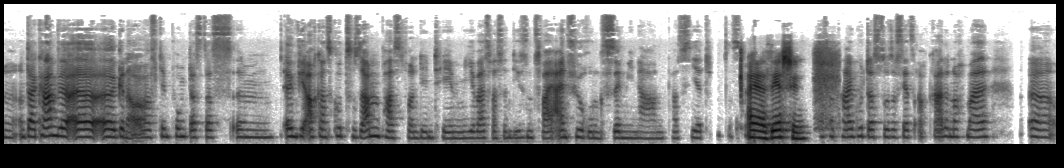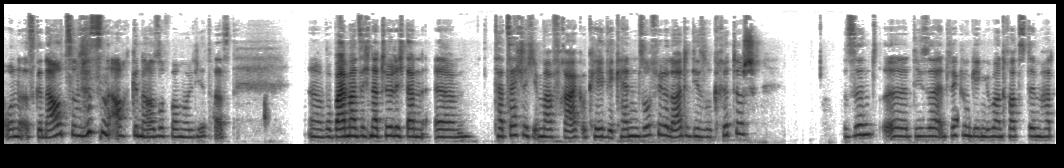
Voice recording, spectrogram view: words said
äh, und da kamen wir äh, äh, genau auf den Punkt, dass das ähm, irgendwie auch ganz gut zusammenpasst von den Themen, jeweils was in diesen zwei Einführungsseminaren passiert. Das ah ja, sehr schön. Total gut, dass du das jetzt auch gerade nochmal, äh, ohne es genau zu wissen, auch genauso formuliert hast. Äh, wobei man sich natürlich dann ähm, tatsächlich immer fragt, okay, wir kennen so viele Leute, die so kritisch sind äh, dieser Entwicklung gegenüber und trotzdem hat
